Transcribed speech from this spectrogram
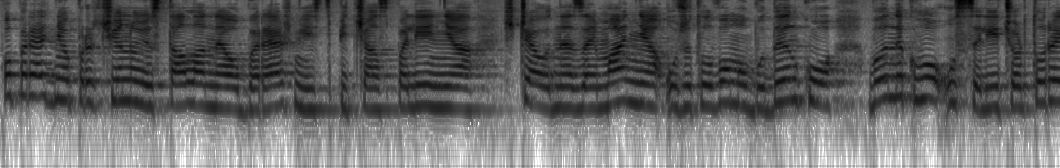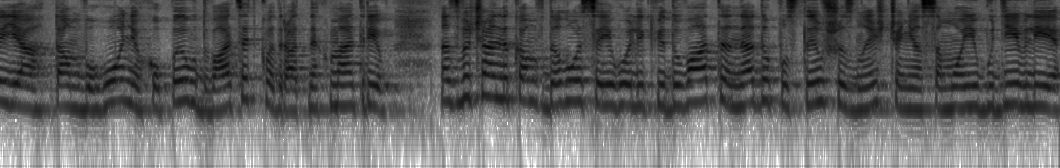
Попередньо причиною стала необережність під час паління. Ще одне займання у житловому будинку виникло у селі Чортория. Там вогонь охопив 20 квадратних метрів. Надзвичайникам вдалося його ліквідувати, не допустивши знищення самої будівлі.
